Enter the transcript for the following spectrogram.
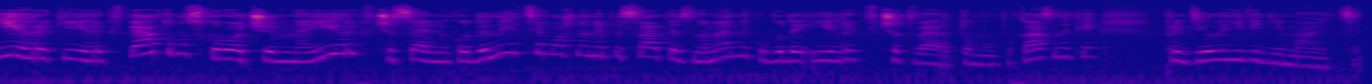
Y y в п'ятому скорочуємо на y, в чисельнику одиниця можна не писати, в знаменнику буде y в четвертому. Показники приділені віднімаються.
